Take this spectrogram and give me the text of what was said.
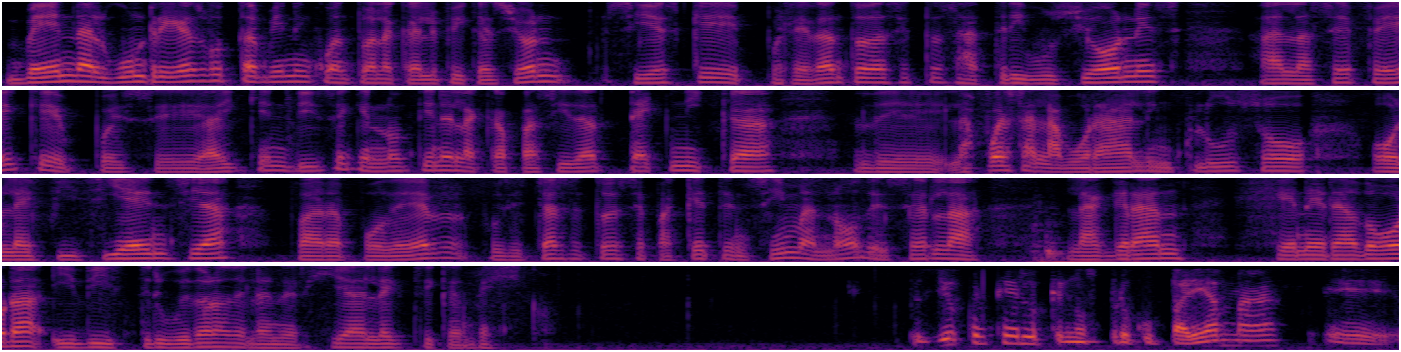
¿Ven algún riesgo también en cuanto a la calificación? Si es que pues le dan todas estas atribuciones a la CFE que pues eh, hay quien dice que no tiene la capacidad técnica de la fuerza laboral incluso o la eficiencia para poder pues echarse todo ese paquete encima, ¿no? De ser la, la gran generadora y distribuidora de la energía eléctrica en México. Pues yo creo que lo que nos preocuparía más, eh,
